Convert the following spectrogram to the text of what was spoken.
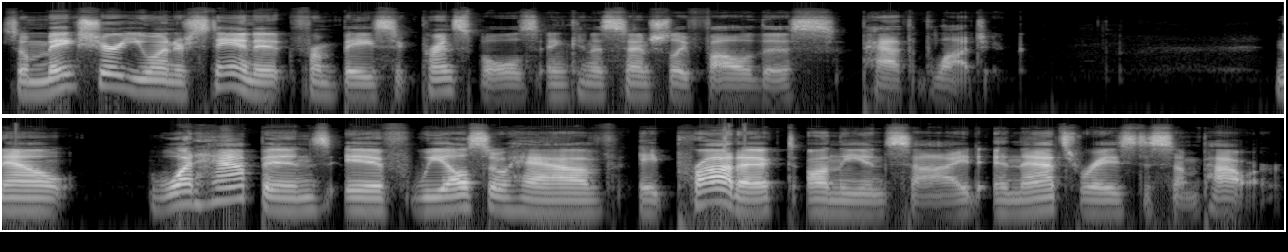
So make sure you understand it from basic principles and can essentially follow this path of logic. Now, what happens if we also have a product on the inside and that's raised to some power?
